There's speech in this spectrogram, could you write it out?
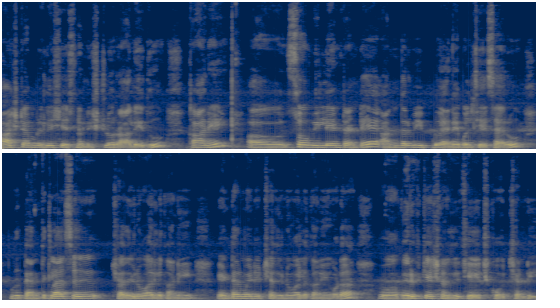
last time release చేసిన లిస్ట్లో రాలేదు. కానీ సో వీళ్ళు ఏంటంటే అందరివి ఇప్పుడు ఎనేబుల్ చేశారు. ఇప్పుడు టెన్త్ క్లాస్ చదివిన వాళ్ళు కానీ ఇంటర్మీడియట్ చదివిన వాళ్ళు కానీ కూడా వెరిఫికేషన్ అది చేయించుకోవచ్చండి.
